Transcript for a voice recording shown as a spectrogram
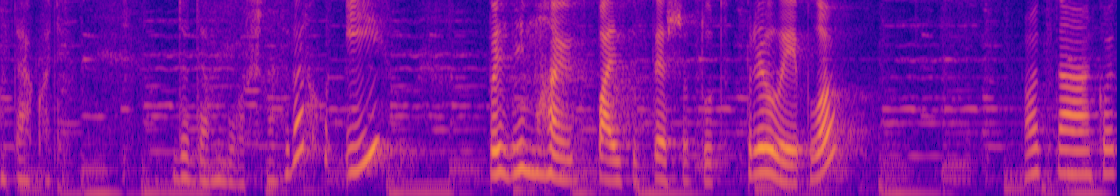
отак от додам борошна зверху і познімаю з пальців те, що тут прилипло. Отак от.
